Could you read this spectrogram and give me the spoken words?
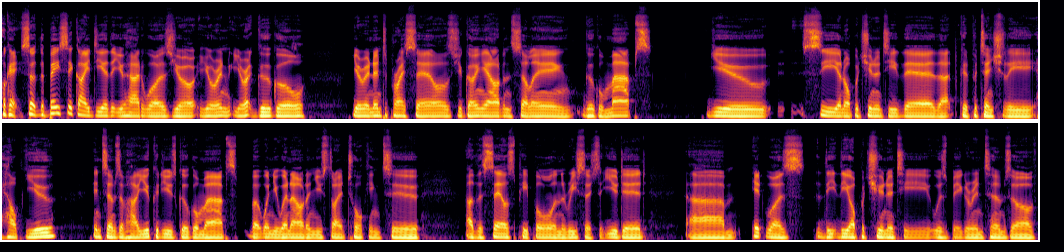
Okay, so the basic idea that you had was you're you're in you're at Google, you're in enterprise sales, you're going out and selling Google Maps. You see an opportunity there that could potentially help you in terms of how you could use Google Maps. But when you went out and you started talking to other salespeople and the research that you did, um, it was the the opportunity was bigger in terms of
